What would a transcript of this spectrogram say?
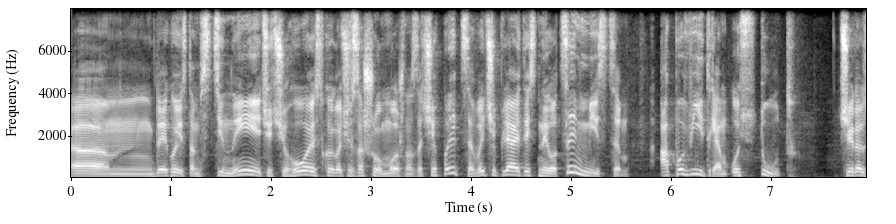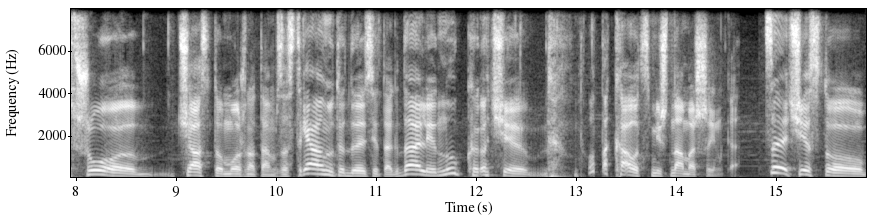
Ем, до якоїсь там стіни чи чогось, коротше, за що можна зачепитися, ви чіпляєтесь не оцим місцем, а повітрям ось тут. Через що часто можна там застрягнути десь і так далі. Ну, коротше, отака от смішна машинка. Це чисто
